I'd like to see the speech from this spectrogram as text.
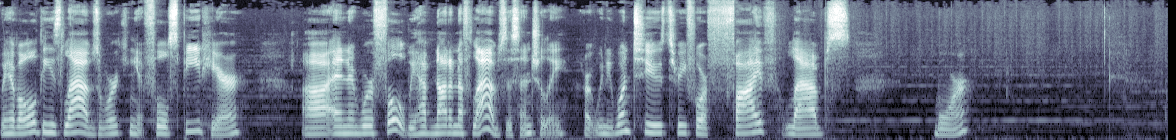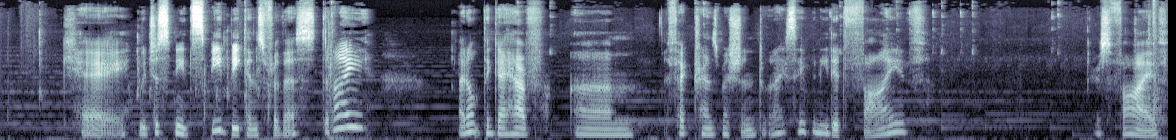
We have all these labs working at full speed here. Uh, and we're full. We have not enough labs, essentially. All right, we need one, two, three, four, five labs more. Okay, we just need speed beacons for this. Did I? I don't think I have um, effect transmission. Did I say we needed five? There's five.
